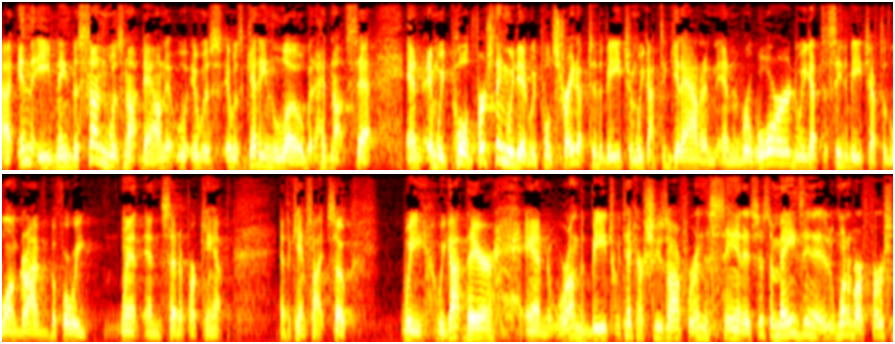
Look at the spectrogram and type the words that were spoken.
uh, in the evening. The sun was not down; it, it, was it was getting low, but had not set. And and we pulled. First thing we did, we pulled straight up to the beach, and we got to get out and, and reward. We got to see the beach after the long drive before we went and set up our camp at the campsite. So we we got there and we're on the beach. We take our shoes off. We're in the sand. It's just amazing. It one of our first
